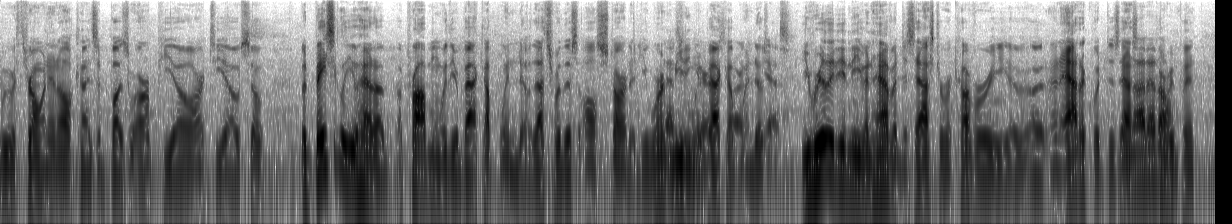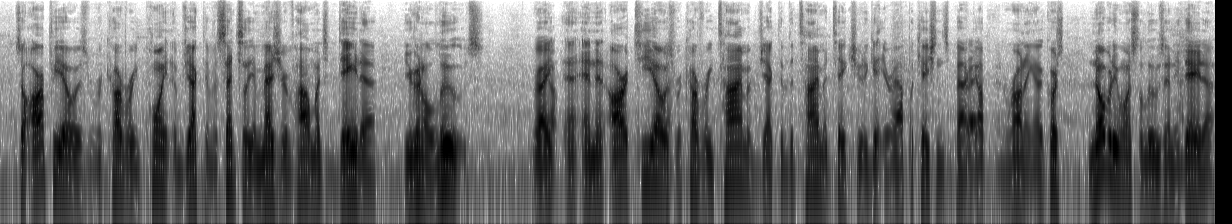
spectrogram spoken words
we were throwing in all kinds of buzz, RPO, RTO. So, but basically you had a, a problem with your backup window. That's where this all started. You weren't That's meeting your backup started, windows. yes. You really didn't even have a disaster recovery, uh, uh, an adequate disaster Not recovery plan. So RPO is recovery point objective, essentially a measure of how much data you're going to lose, right? Yep. And, then RTO is recovery time objective, the time it takes you to get your applications back Right. up and running. And of course, nobody wants to lose any data,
